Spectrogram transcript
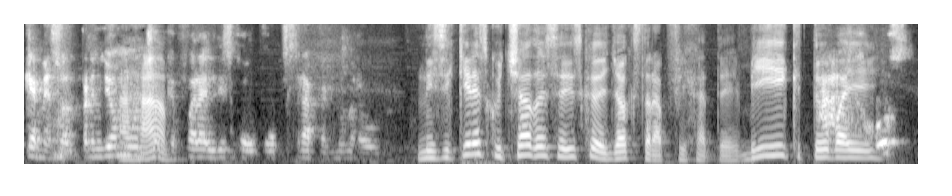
que me sorprendió mucho que fuera el disco de Jockstrap el número uno. Ni siquiera he escuchado ese disco de Jockstrap, fíjate. Vi que tuvo ah, ahí justo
